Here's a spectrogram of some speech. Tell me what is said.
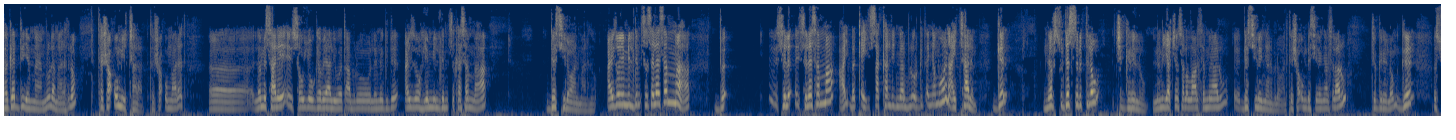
በገድ የማያምኑ ለማለት ነው። ተሻኡም ይቻላል። ተሻኡም ማለት ለምሳሌ ሰውየው ገበያ ሊወጣ ብሎ ለንግድ አይዞህ የሚል ድምጽ ከሰማ ደስ ይለዋል ማለት ነው። አይዞህ የሚል ድምጽ ስለሰማ ስለሰማ አይ በቃ ይሳካልኛል ብሎ እርግጠኛ መሆን አይቻልም። ግን ነፍሱ ደስ ብትለው ችግር የለውም። ነቢያችን ስለ ላ ምን አሉ? ደስ ይለኛል ብለዋል። ተሻኡም ደስ ይለኛል ስላሉ ችግር የለውም። ግን እሱ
